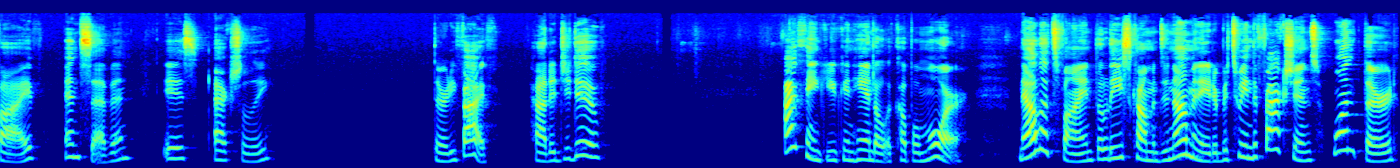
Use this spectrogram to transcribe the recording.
5 and 7 is actually 35. How did you do? I think you can handle a couple more. Now let's find the least common denominator between the fractions 1 third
